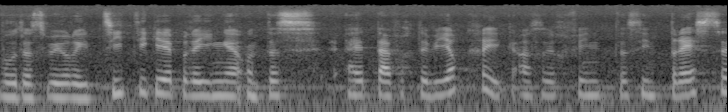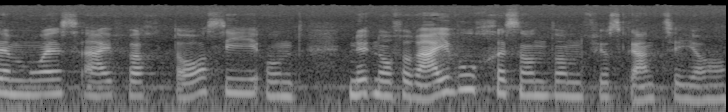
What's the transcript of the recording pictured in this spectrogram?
wo das würde in die Zeitungen bringen und das hat einfach eine Wirkung. Also ich finde, das Interesse muss einfach da sein und nicht nur für eine Woche, sondern für das ganze Jahr.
